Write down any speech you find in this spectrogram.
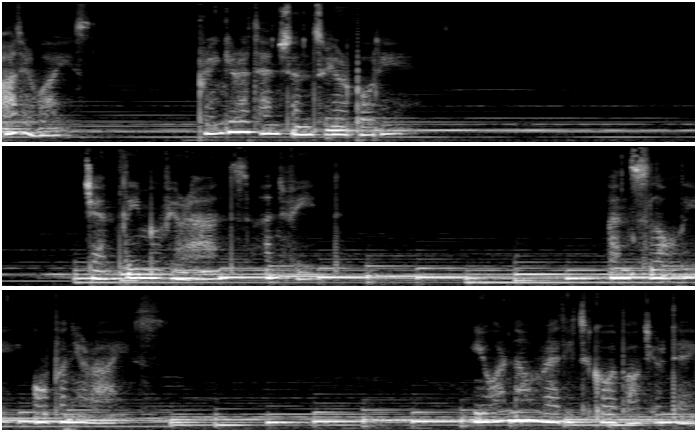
Otherwise, bring your attention to your body. Gently move your hands and feet and slowly open your eyes. You are now ready to go about your day.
